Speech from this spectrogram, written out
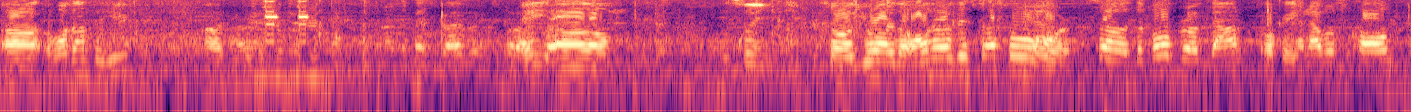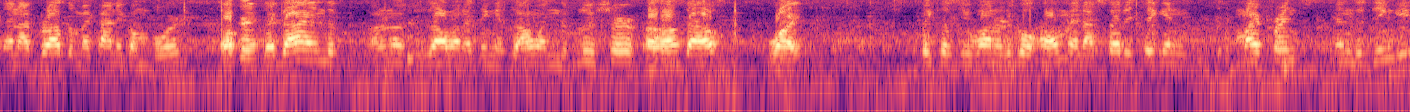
Uh, hold on to here. Uh, Not the best driver. hey, um, so you, so you are the owner of this vessel, or So the boat broke down. Okay. And I was called, and I brought the mechanic on board. okay? The guy in the, I don't know if it's that one, I think it's that one, in the blue shirt, Uh-huh. flipped out Why? because he wanted to go home, and I started taking my friends in the dinghy.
